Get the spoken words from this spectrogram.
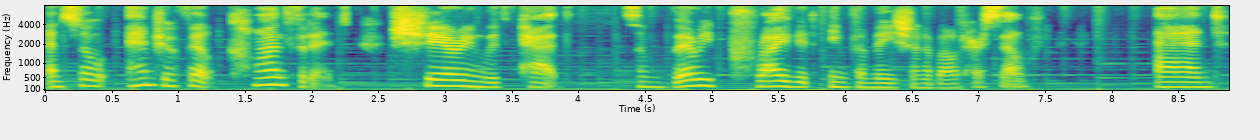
And so Andrea felt confident sharing with Pat some very private information about herself. And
